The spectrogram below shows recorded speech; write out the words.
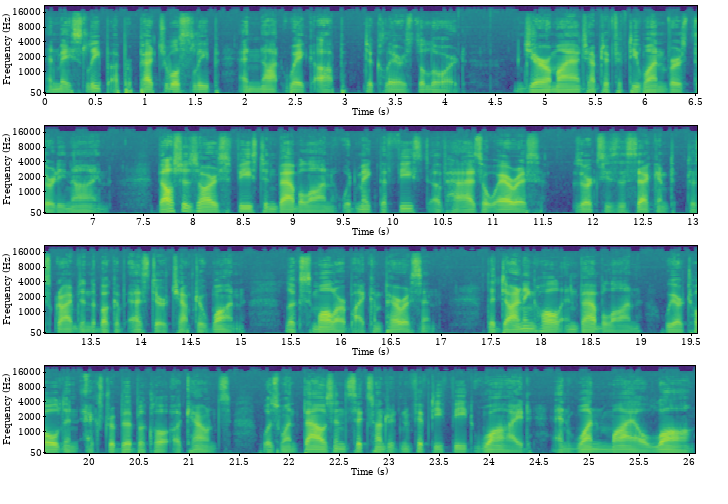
and may sleep a perpetual sleep and not wake up, declares the Lord. Jeremiah chapter 51 verse 39. Belshazzar's feast in Babylon would make the feast of Ahasuerus, Xerxes II, described in the book of Esther chapter 1, look smaller by comparison. The dining hall in Babylon, we are told in extra biblical accounts, was 1,650 feet wide and one mile long.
